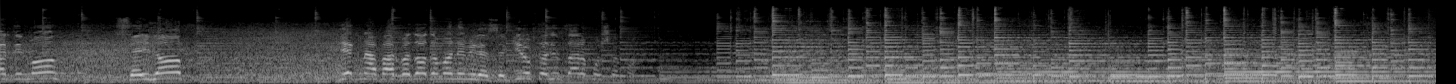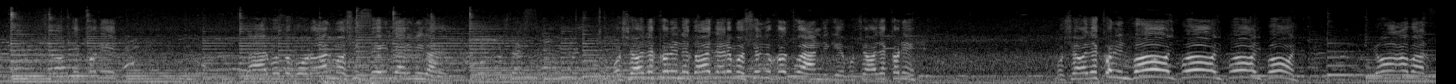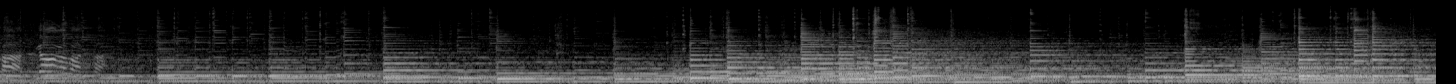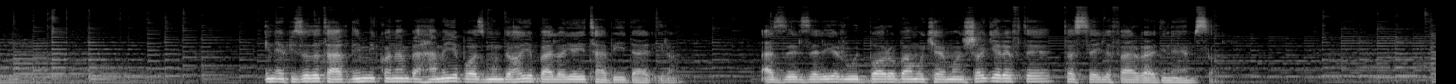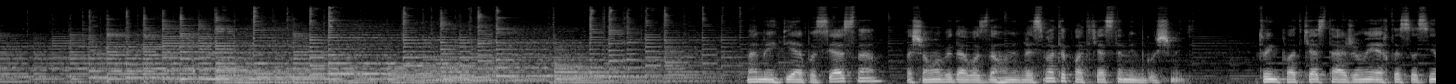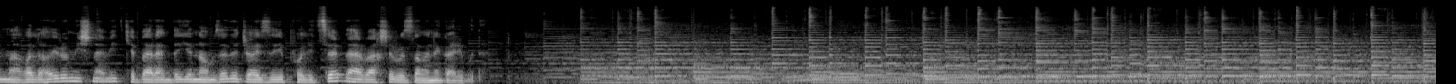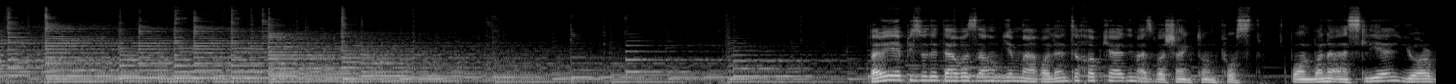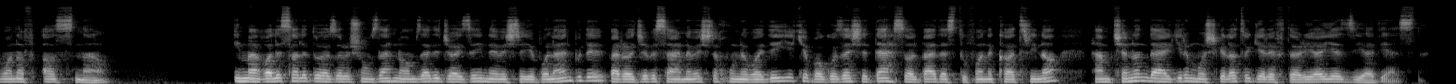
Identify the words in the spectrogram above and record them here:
فروردین ما. سیلاب یک نفر به داد ما نمی‌رسه. گیر افتادیم سر پشت کن مشاهده کنید. در مورد قرآن ماشین سیل داره می‌بره مشاهده کنید نگاه داره ماشین می‌خواد تو هم دیگه. مشاهده کنید. مشاهده کنید. وای وای وای وای. یا اول یا اپیزود تقدیم می کنم به همه بازمونده های بلایای طبیعی در ایران. از زلزله رودبار و بم و کرمانشاه گرفته تا سیل فروردین امسال. من مهدی عباسی هستم و شما به دوازدهمین قسمت پادکست میم گوش می‌دید. تو این پادکست ترجمه اختصاصی مقاله هایی رو میشنوید که برنده ی نامزد جایزه پولیتسر در بخش روزنامه نگاری بودن برای اپیزود دوازدهم یه مقاله انتخاب کردیم از واشنگتن پست. با عنوان اصلی You are one of us now این مقاله سال 2016 نامزد جایزه نوشته بلند بوده و راجع به سرنوشت خانواده که با گذشت ده سال بعد از طوفان کاترینا همچنان درگیر مشکلات و گرفتاری های زیادی هستند.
